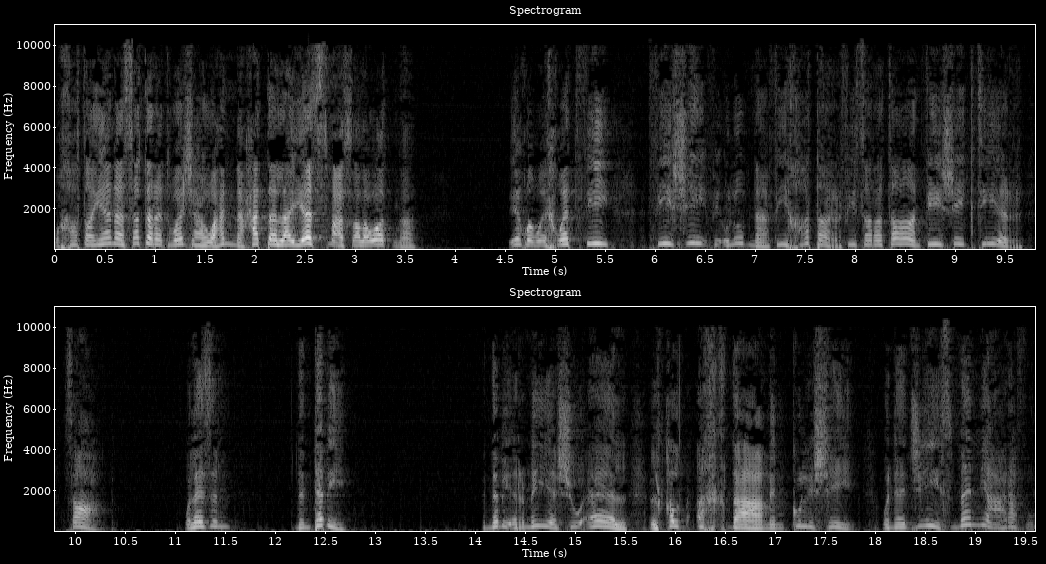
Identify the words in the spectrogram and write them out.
وخطايانا سترت وجهه عنا حتى لا يسمع صلواتنا. إخوة وإخوات في في شيء في قلوبنا في خطر في سرطان في شيء كتير صعب. ولازم ننتبه. النبي إرميا شو قال؟ القلب أخدع من كل شيء. ونجيس من يعرفه؟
